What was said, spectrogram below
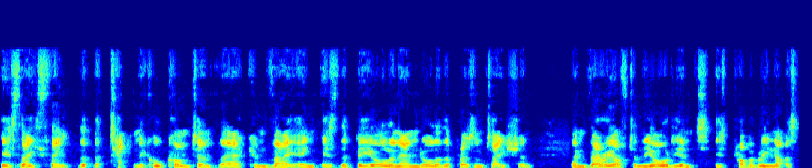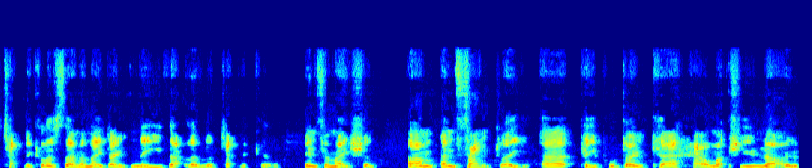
is they think that the technical content they're conveying is the be all and end all of the presentation. And very often the audience is probably not as technical as them, and they don't need that level of technical information. Um, and frankly, uh, people don't care how much you know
